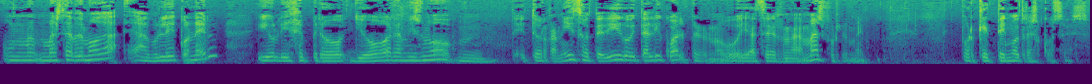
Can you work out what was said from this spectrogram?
un máster de moda, hablé con él y yo le dije, pero yo ahora mismo mm, te, te organizo, te digo y tal y cual, pero no voy a hacer nada más porque, me, porque tengo otras cosas.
